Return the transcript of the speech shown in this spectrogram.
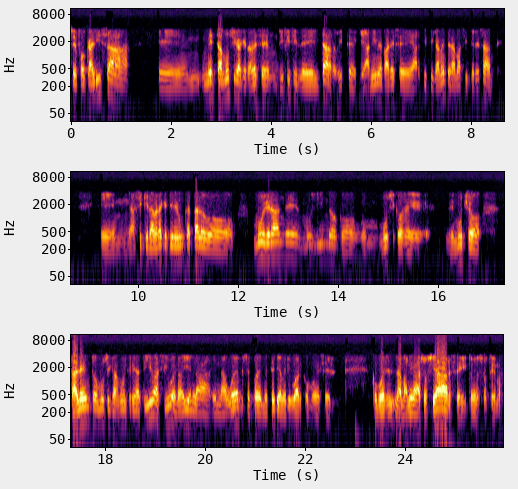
se focaliza en esta música que tal vez es difícil de editar, ¿viste? Que a mí me parece artísticamente la más interesante. Eh, así que la verdad que tienen un catálogo muy grande, muy lindo, con, músicos de, mucho talento, músicas muy creativas y bueno, ahí en la, en la web se puede meter y averiguar cómo es el, cómo es la manera de asociarse y todos esos temas.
